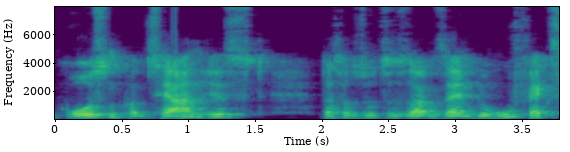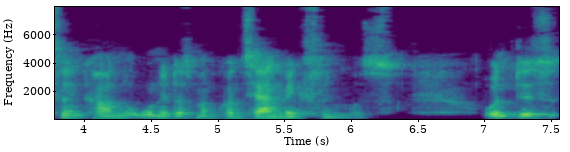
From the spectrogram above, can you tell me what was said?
großen Konzern ist, dass man sozusagen seinen Beruf wechseln kann, ohne dass man Konzern wechseln muss. Und das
